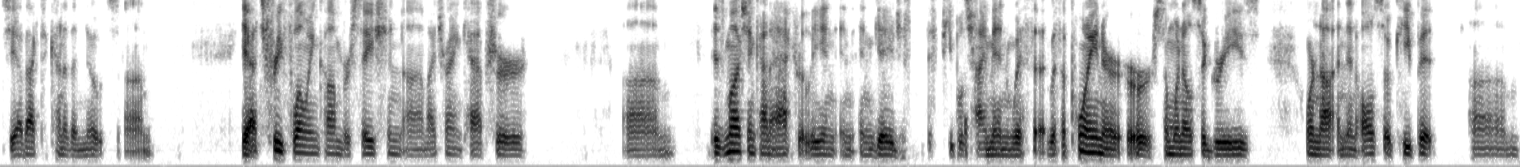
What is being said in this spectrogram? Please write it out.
So yeah, back to kind of the notes. Um, yeah, it's free flowing conversation. Um, I try and capture um, as much and kind of accurately and, and engage if, if, people chime in with with a point or, or someone else agrees or not, and then also keep it um,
